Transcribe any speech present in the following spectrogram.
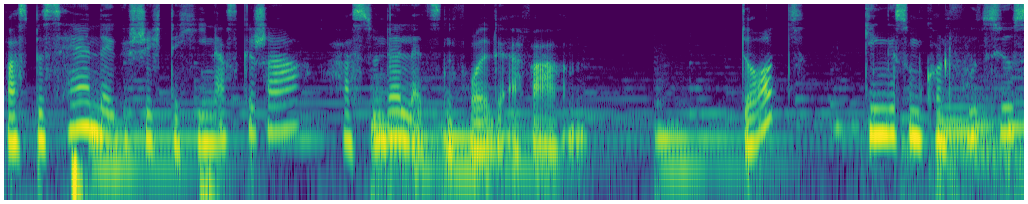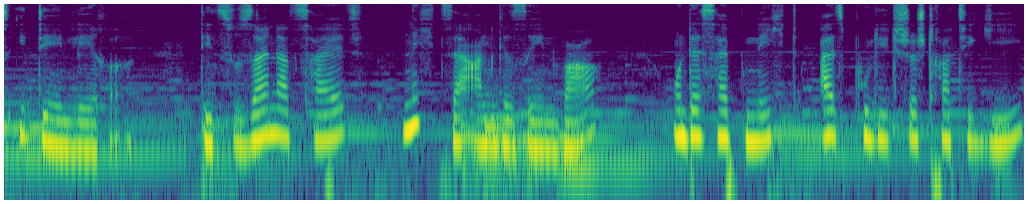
Was bisher in der Geschichte Chinas geschah, hast du in der letzten Folge erfahren. Dort ging es um Konfuzius Ideenlehre, die zu seiner Zeit nicht sehr angesehen war und deshalb nicht als politische Strategie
